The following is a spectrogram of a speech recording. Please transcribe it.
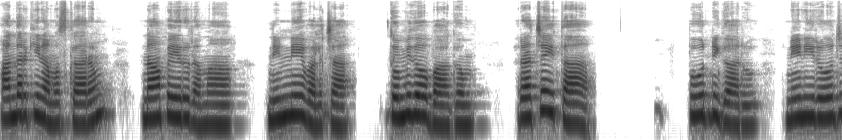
అందరికీ నమస్కారం. నా పేరు రమ. నిన్నే వలచ తొమ్మిదో భాగం. రచయిత పూర్ణి గారు నేను ఈరోజు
